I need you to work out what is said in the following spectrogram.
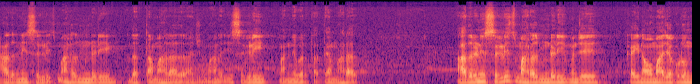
आदरणीय सगळीच महाराज मंडळी दत्ता महाराज राजू महाराज ही सगळी मान्यवर तात्या महाराज आदरणीय सगळीच महाराज मंडळी म्हणजे काही नावं माझ्याकडून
